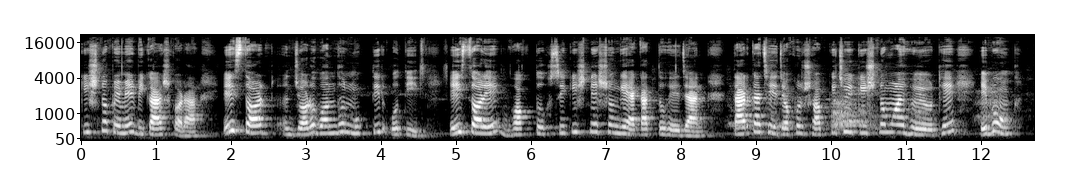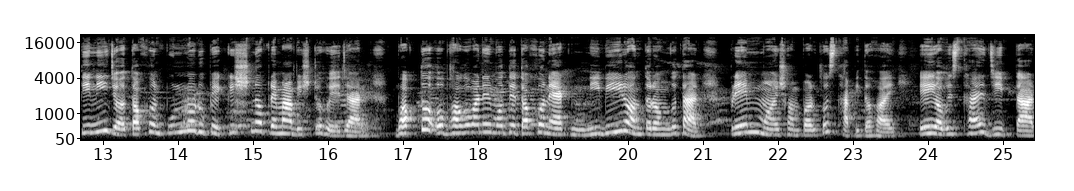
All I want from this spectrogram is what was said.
কৃষ্ণ প্রেমের বিকাশ করা। এই স্তর জড়বন্ধন মুক্তির অতীত। এই স্তরে ভক্ত শ্রীকৃষ্ণের সঙ্গে একাত্ম হয়ে যান। তার কাছে যখন সব কিছুই কৃষ্ণময় হয়ে ওঠে এবং তিনি য, তখন পূর্ণরূপে কৃষ্ণ প্রেমাবিষ্ট হয়ে যান। ভক্ত ও ভগবানের মধ্যে তখন এক নিবিড় অন্তরঙ্গতার প্রেমময় সম্পর্ক স্থাপিত হয়। এই অবস্থায় জীব তার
